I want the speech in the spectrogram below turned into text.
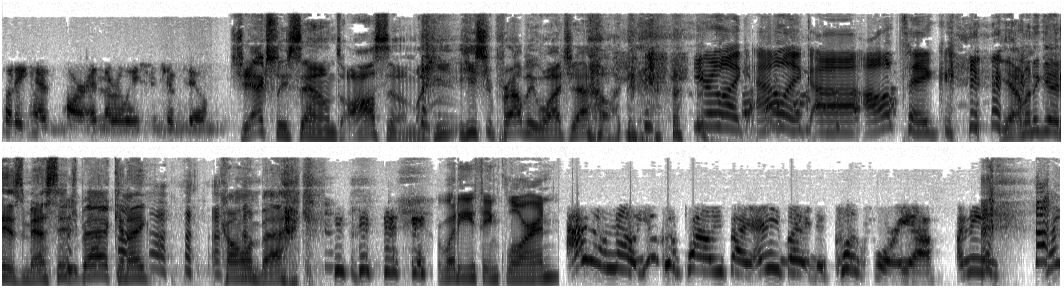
putting his part in the relationship too. She actually sounds awesome. Like he, he should probably watch out. you're like, Alec, uh, I'll take. yeah, I'm gonna get his message back. Can I call him back? what do you think, Lauren? I don't know. You could probably find anybody to cook for you. I mean, I,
